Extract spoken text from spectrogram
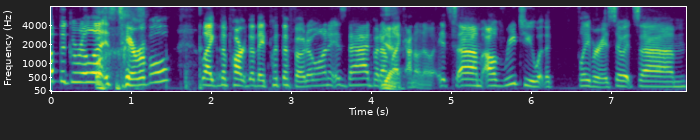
of the gorilla is terrible. Like the part that they put the photo on it is bad, but I'm Yeah. like, I don't know. It's um, I'll read to you what the flavor is. So it's um,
